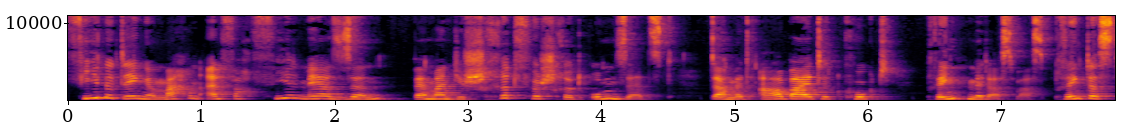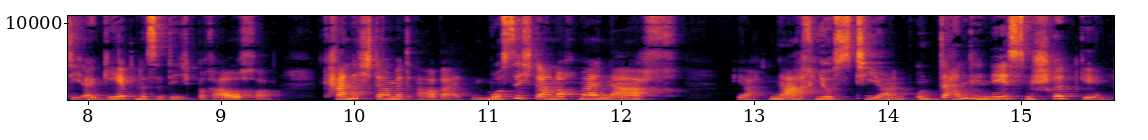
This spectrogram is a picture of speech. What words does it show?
Viele Dinge machen einfach viel mehr Sinn, wenn man die Schritt für Schritt umsetzt, damit arbeitet, guckt, bringt mir das was? Bringt das die Ergebnisse, die ich brauche? Kann ich damit arbeiten? Muss ich da nochmal nach ja, nachjustieren und dann den nächsten Schritt gehen.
